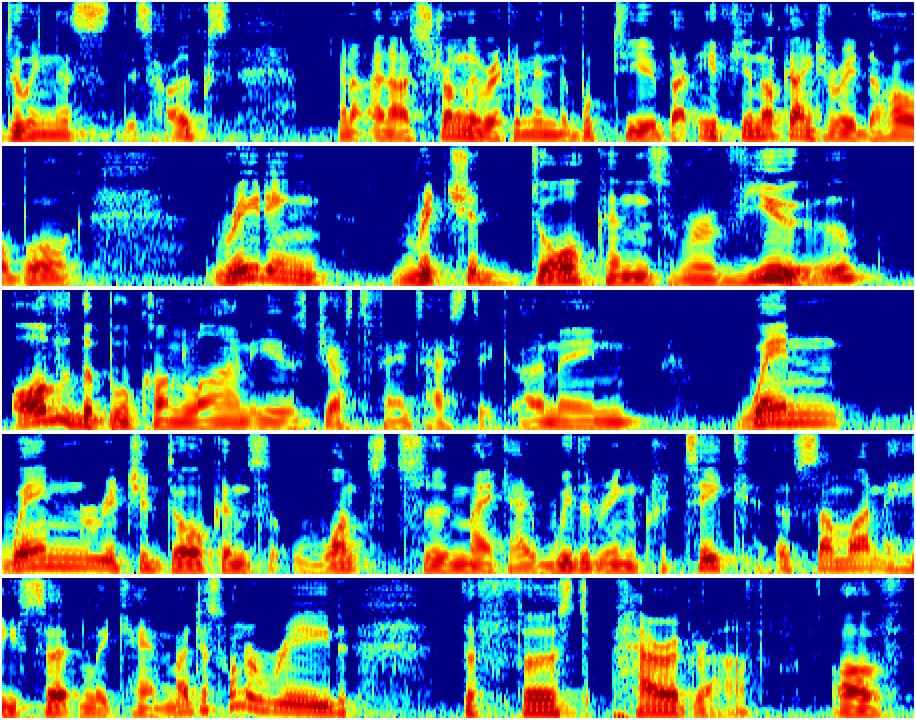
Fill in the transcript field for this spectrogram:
doing this, this hoax, and I, and I strongly recommend the book to you. But if you're not going to read the whole book, reading Richard Dawkins' review of the book online is just fantastic. I mean, when when Richard Dawkins wants to make a withering critique of someone, he certainly can. And I just want to read the first paragraph of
